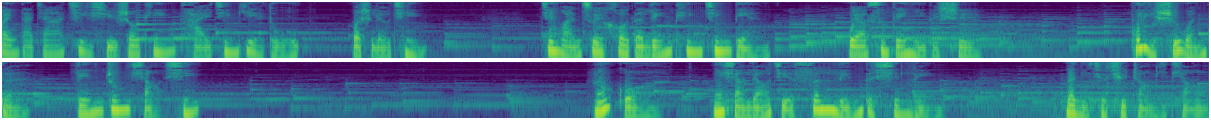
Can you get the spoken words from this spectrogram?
欢迎大家继续收听《财经夜读》，我是刘静。今晚最后的聆听经典，我要送给你的是普里什文的《林中小溪》。如果你想了解森林的心灵，那你就去找一条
